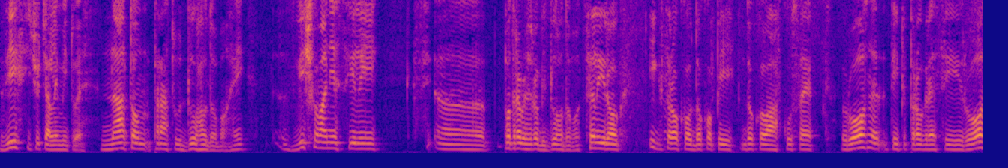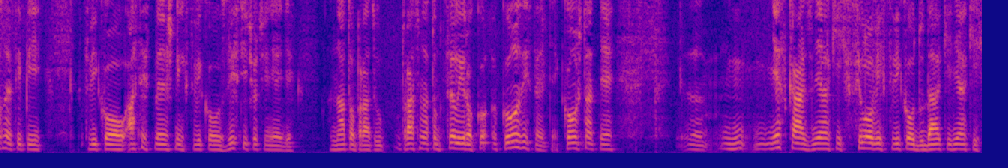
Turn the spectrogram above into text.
zisti, čo ťa limituje. Na tom pracuj dlhodobo. Hej? Zvyšovanie sily, uh, potrebuješ robiť dlhodobo, celý rok, x rokov dokopy, dokola v kuse, rôzne typy progresí, rôzne typy cvikov, asistenčných cvikov, zistiť, čo ti nejde. Na tom pracujú, pracujú na tom celý rok konzistentne, konštantne. neskáť z nejakých silových cvikov do nejakých, nejakých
